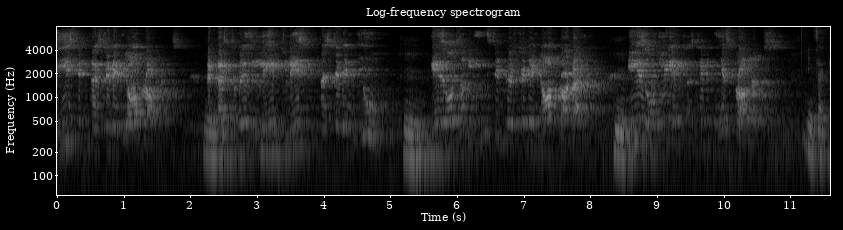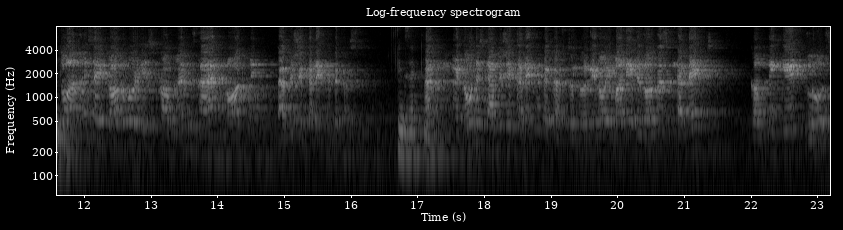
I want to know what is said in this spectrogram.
least interested in your problems. The customer is least, least interested in you. Hmm. He is also least interested in your product. Hmm. He is only interested in his problems. Exactly. So unless I talk about his problems, I am not going to establish a connect with the customer. Exactly. And if I don't establish a connect with the customer, you know, Imani, it is always connect, communicate, close.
